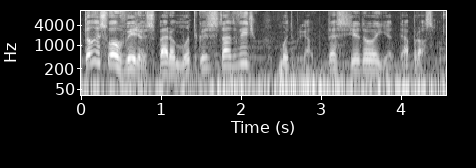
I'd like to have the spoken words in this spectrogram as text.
Então esse foi o vídeo, espero muito que vocês tenham gostado do vídeo. Muito obrigado por ter assistido e até a próxima.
